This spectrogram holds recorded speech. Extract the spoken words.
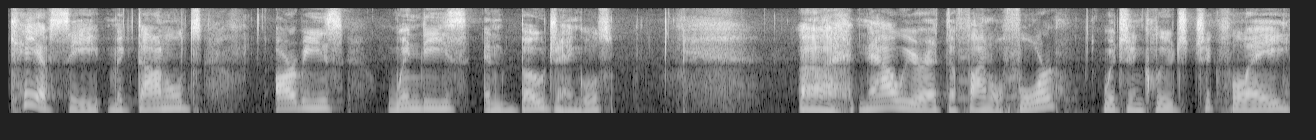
KFC, McDonald's, Arby's, Wendy's, and Bojangles. Uh, now we are at the final four, which includes Chick fil A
